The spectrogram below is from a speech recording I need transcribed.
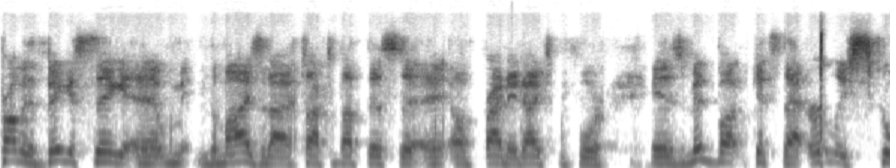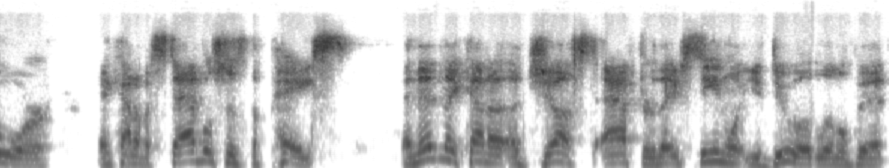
probably the biggest thing, uh, the Mize and I have talked about this uh, on Friday nights before, is Midbuck gets that early score and kind of establishes the pace. And then they kind of adjust after they've seen what you do a little bit.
